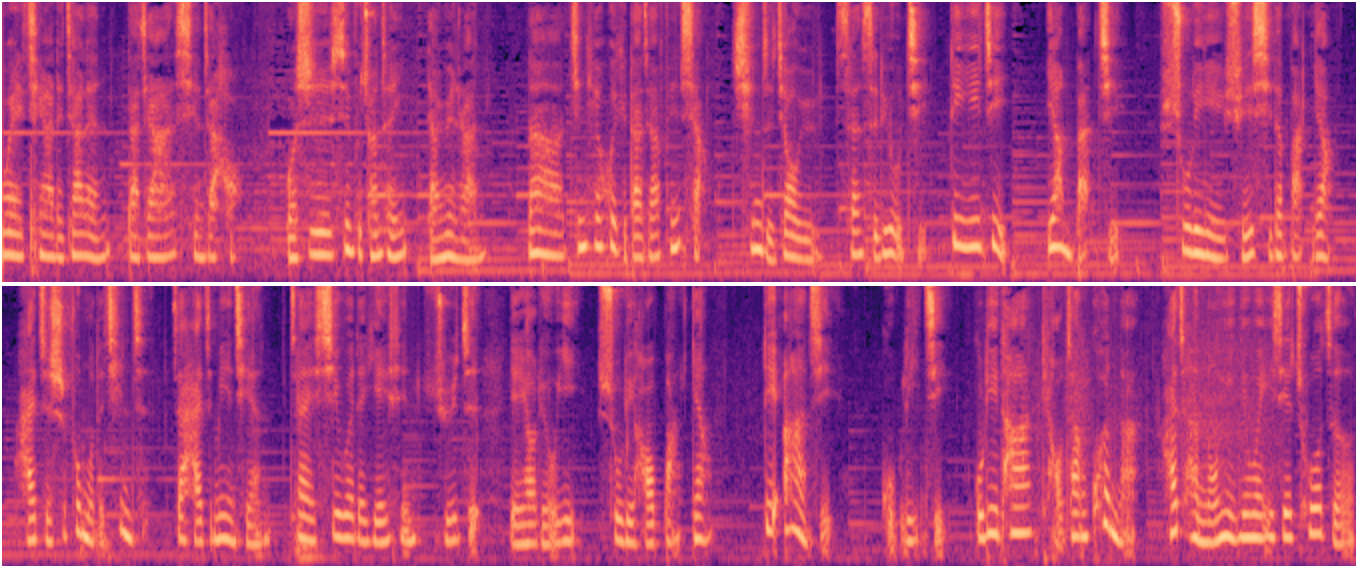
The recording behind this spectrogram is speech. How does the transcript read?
位亲爱的家人，大家现在好，我是幸福传承杨韵然。那今天会给大家分享亲子教育三十六计，第一计样板计，树立学习的榜样。孩子是父母的镜子，在孩子面前，在细微的言行举止也要留意，树立好榜样。第二计鼓励计，鼓励他挑战困难。孩子很容易因为一些挫折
